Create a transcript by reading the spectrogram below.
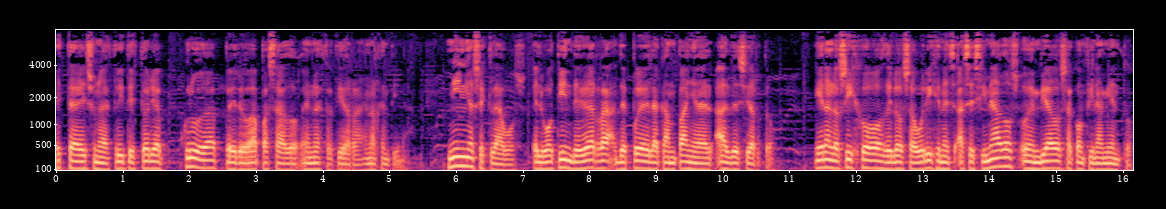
Esta es una triste historia cruda, pero ha pasado en nuestra tierra, en Argentina. Niños esclavos, el botín de guerra después de la campaña del, al desierto. Eran los hijos de los aborígenes asesinados o enviados a confinamiento.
